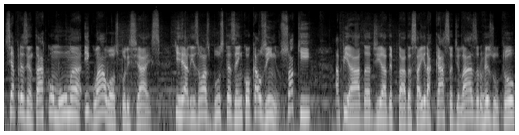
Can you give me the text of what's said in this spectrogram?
se apresentar como uma igual aos policiais que realizam as buscas em Cocalzinho. Só que a piada de a deputada sair à caça de Lázaro resultou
